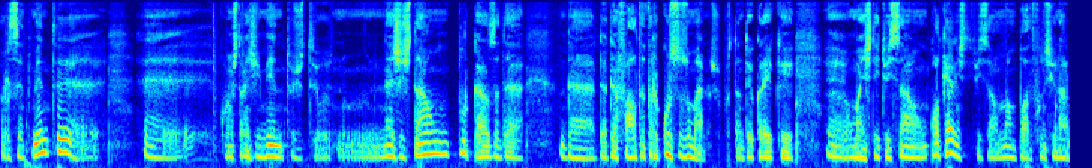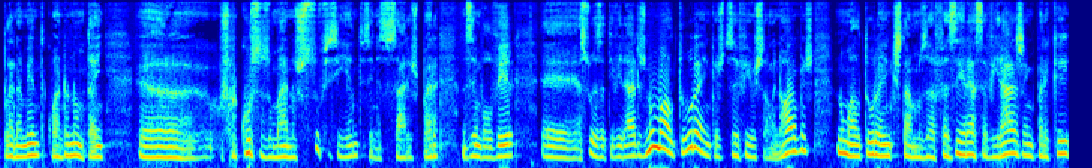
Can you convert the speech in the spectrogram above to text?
recentemente, constrangimentos de, na gestão por causa da da, da, da, falta de recursos humanos. Portanto, eu creio que eh, uma instituição, qualquer instituição, não pode funcionar plenamente quando não tem eh, os recursos humanos suficientes e necessários para desenvolver eh, as suas atividades numa altura em que os desafios são enormes, numa altura em que estamos a fazer essa viragem para que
